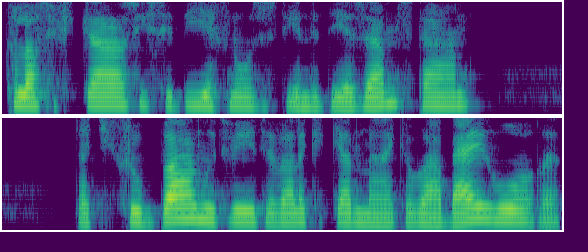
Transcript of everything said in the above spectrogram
klassificaties, de diagnoses die in de DSM staan. Dat je globaal moet weten welke kenmerken waarbij horen.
